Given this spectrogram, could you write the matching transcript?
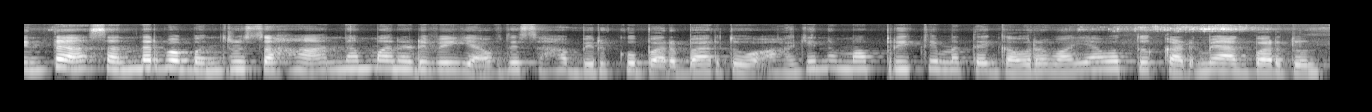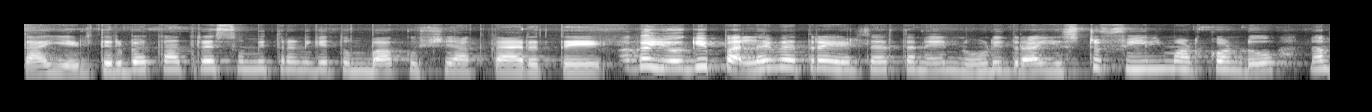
ಎಂಥ ಸಂದರ್ಭ ಬಂದರೂ ಸಹ ನಮ್ಮ ನಡುವೆ ಯಾವುದೇ ಸಹ ಬಿರುಕು ಬರಬಾರ್ದು. ಹಾಗೆ ನಮ್ಮ ಪ್ರೀತಿ ಮತ್ತು ಗೌರವ ಯಾವತ್ತೂ ಕಡಿಮೆ ಆಗಬಾರ್ದು ಅಂತ ಹೇಳ್ತಿರ್ಬೇಕಾದ್ರೆ ಸುಮಿತ್ರನಿಗೆ ತುಂಬ ಖುಷಿ ಆಗ್ತಾ ಇರುತ್ತೆ. ಆಗ ಯೋಗಿ ಪಲ್ಲವಿ ಹತ್ರ ಹೇಳ್ತಾ ಇರ್ತಾನೆ, ನೋಡಿದ್ರ ಎಷ್ಟು ಫೀಲ್ ಮಾಡಿಕೊಂಡು ನಮ್ಮ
